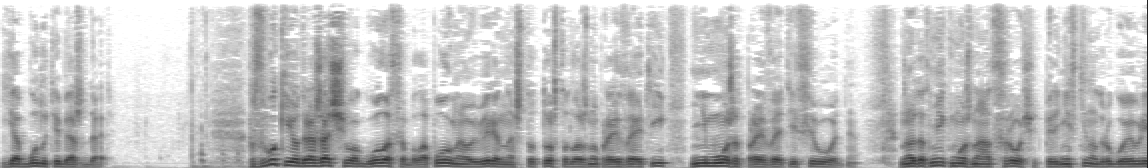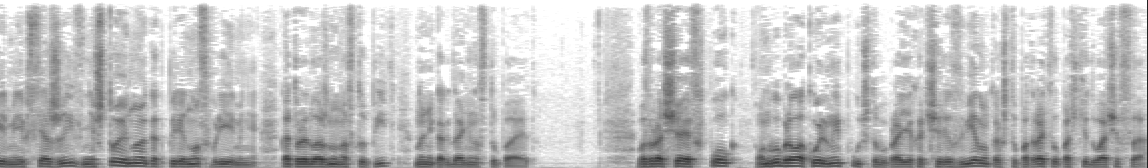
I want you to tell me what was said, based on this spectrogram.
я буду тебя ждать». В звуке ее дрожащего голоса была полная уверенность, что то, что должно произойти, не может произойти сегодня. Но этот миг можно отсрочить, перенести на другое время, и вся жизнь – не что иное, как перенос времени, которое должно наступить, но никогда не наступает. Возвращаясь в полк, он выбрал окольный путь, чтобы проехать через Вену, так что потратил почти два часа.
